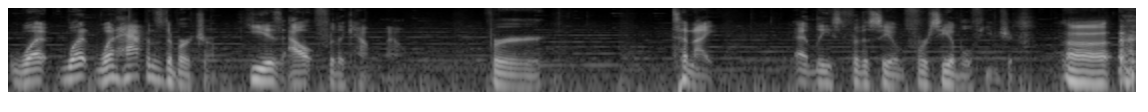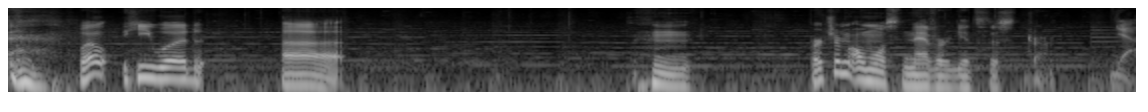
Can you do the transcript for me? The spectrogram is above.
What what what happens to Bertram? He is out for the count now, for tonight, at least for the foreseeable- future. Uh, well, he would. Uh, hmm. Bertram almost never gets this drunk. Yeah.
